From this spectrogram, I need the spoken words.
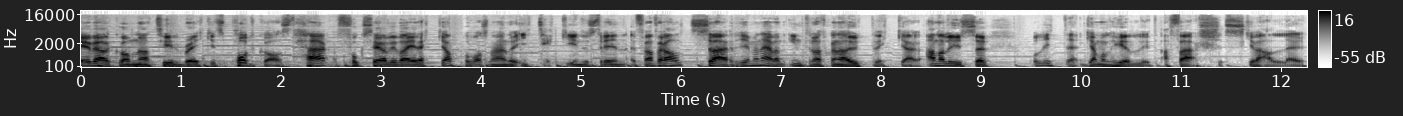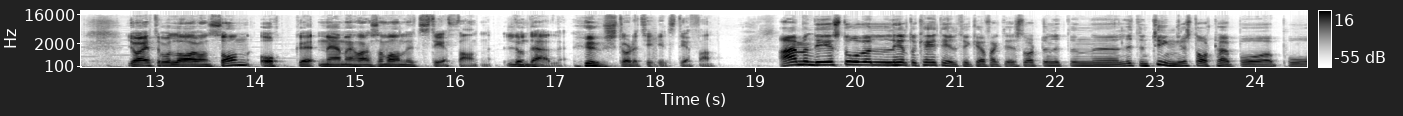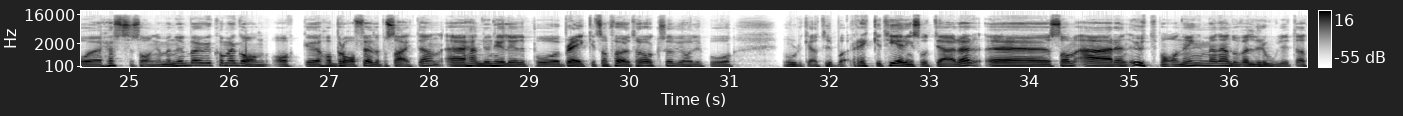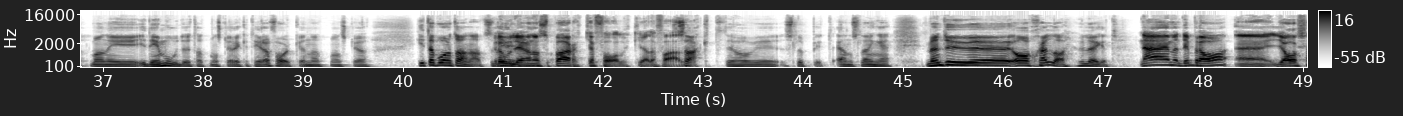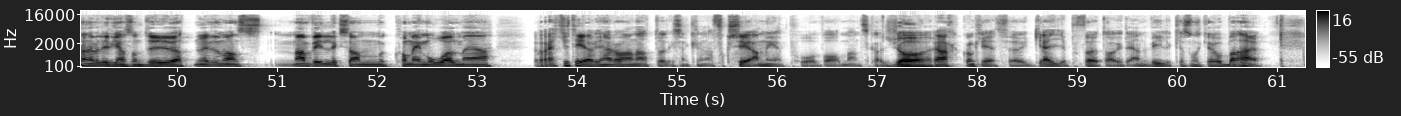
Hej och välkomna till Breakits podcast. Här fokuserar vi varje vecka på vad som händer i techindustrin, framförallt Sverige men även internationella utblickar, analyser och lite gammalt hederligt affärsskvaller. Jag heter Olle Aronsson och eh, med mig har jag som vanligt Stefan Lundell. Hur står det till Stefan? Nej, men det står väl helt okej till tycker jag faktiskt. Det har varit en liten, eh, liten tyngre start här på, på höstsäsongen, men nu börjar vi komma igång och uh, ha bra flöde på sajten. Det händer en hel del på breaket som företag också. Vi håller på att olika typer av rekryteringsåtgärder uh, som är en utmaning, men ändå väldigt roligt att man är i det modet att man ska rekrytera folk än att man ska hitta på något annat. Så Roligare än att sparka folk i alla fall. Exakt, det har vi sluppit än så länge. Men du, ja själv då? Hur är läget? Nej, men det är bra. Eh, jag känner väl lite grann som du, att nu vill man, man vill liksom komma i mål med rekryteringar och annat och liksom kunna fokusera mer på vad man ska göra konkret för grejer på företaget än vilka som ska jobba här.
